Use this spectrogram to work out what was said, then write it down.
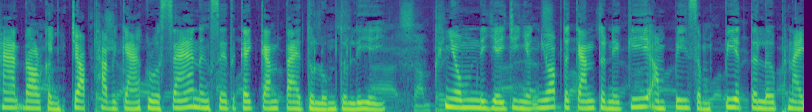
ខាតដល់កញ្ចប់ថវិកាគ្រួសារនិងសេដ្ឋកិច្ចកាន់តែទូលំទូលាយខ្ញុំនិយាយជាញឹកញាប់ទៅកាន់ធនាគារអំពីសម្ពាធទៅលើផ្នែក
